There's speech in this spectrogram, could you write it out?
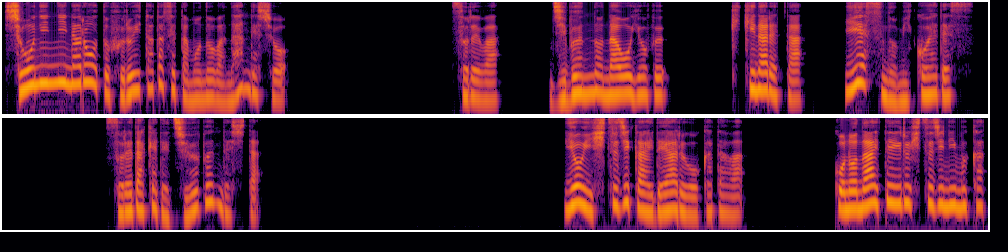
証人になろうと奮い立たせたものは何でしょう？それは自分の名を呼ぶ。聞き慣れたイエスの御声です。それだけで十分でした。良い羊飼いであるお方はこの泣いている羊に向かっ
